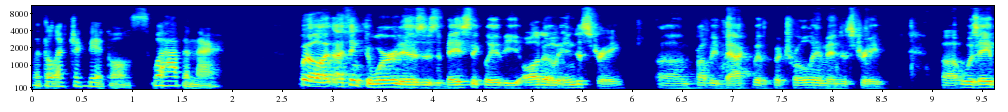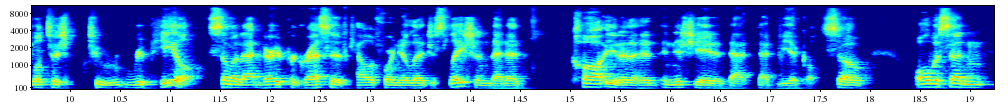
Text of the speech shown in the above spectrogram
with electric vehicles what happened there well i think the word is is basically the auto industry um, probably back with the petroleum industry uh, was able to, to repeal some of that very progressive California legislation that had caught, you know, that had initiated that, that vehicle. So all of a sudden,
